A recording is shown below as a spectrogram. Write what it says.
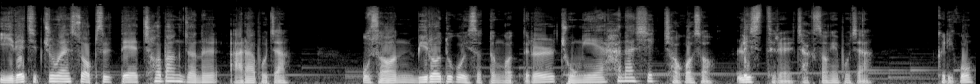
일에 집중할 수 없을 때 처방전을 알아보자. 우선 미뤄두고 있었던 것들을 종이에 하나씩 적어서 리스트를 작성해보자. 그리고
